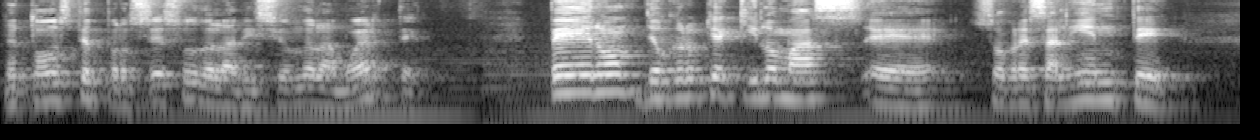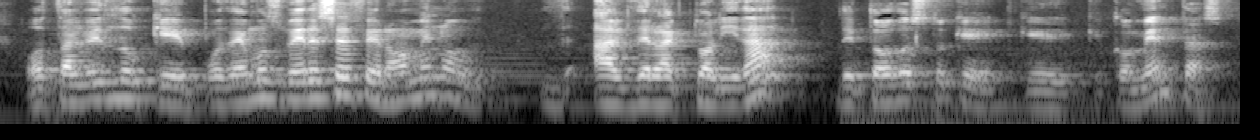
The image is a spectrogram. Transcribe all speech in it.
de todo este proceso de la visión de la muerte. Pero yo creo que aquí lo más eh, sobresaliente, o tal vez lo que podemos ver es el fenómeno de la actualidad de todo esto que, que, comentas.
